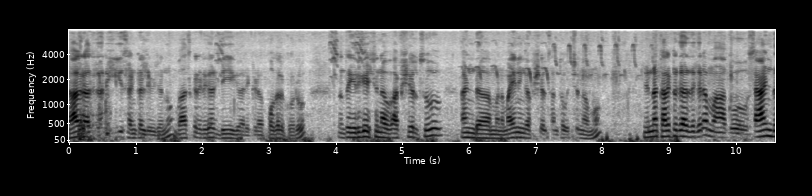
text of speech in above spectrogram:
నాగరాజు గారు ఈ సెంట్రల్ డివిజన్ భాస్కర్ రెడ్డి గారు డిఈ గారు ఇక్కడ పొదలకూరు. అంత ఇరిగేషన్ అఫిషియల్స్ అండ్ మన మైనింగ్ అఫిషియల్స్ అంతా వచ్చున్నాము. నిన్న కలెక్టర్ గారి దగ్గర మాకు sand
